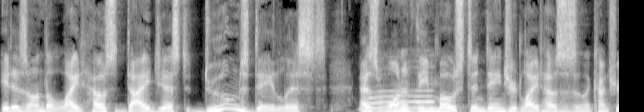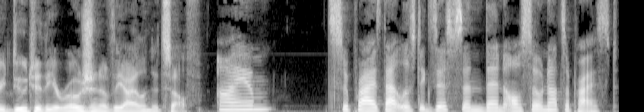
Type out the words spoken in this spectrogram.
it is on the Lighthouse Digest Doomsday list as one of the most endangered lighthouses in the country due to the erosion of the island itself. I am surprised that list exists and then also not surprised.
